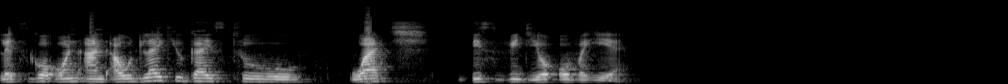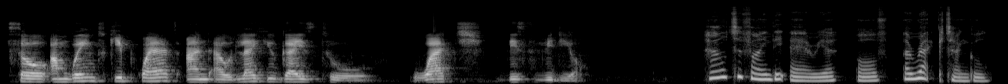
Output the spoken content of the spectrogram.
Let's go on and I would like you guys to watch this video over here. So I'm going to keep quiet and I would like you guys to watch this video. How to find the area of a rectangle.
